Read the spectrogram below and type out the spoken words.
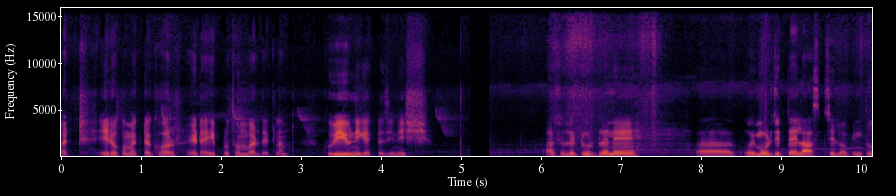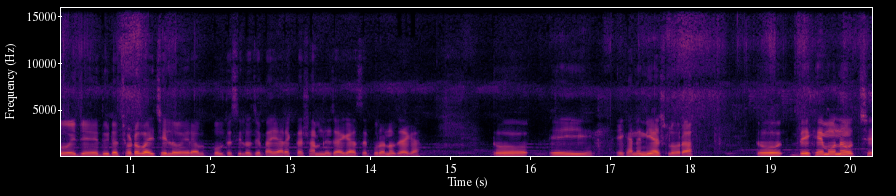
বাট এরকম একটা ঘর এটা এই প্রথমবার দেখলাম। খুবই ইউনিক একটা জিনিস। আসলে ট্যুর প্ল্যানে ওই মসজিদটাই লাস্ট ছিল। কিন্তু ওই যে দুইটা ছোট ভাই ছিল, এরা বলতেছিল যে, ভাই আর একটা সামনে জায়গা আছে, পুরানো জায়গা। তো এই, এখানে নিয়ে আসলো ওরা। তো দেখে মনে হচ্ছে,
